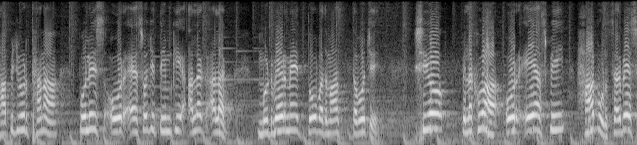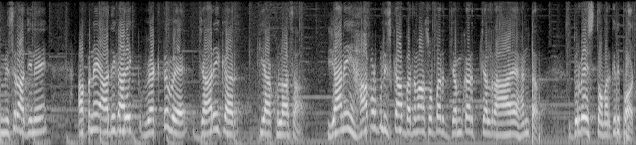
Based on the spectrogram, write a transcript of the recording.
हाफिजपुर थाना पुलिस और एसओजी टीम की अलग अलग मुठभेड़ में दो बदमाश दबोचे। सीओ पिलखुआ और एएसपी हापुड़ सर्वेश मिश्रा जी ने अपने आधिकारिक वक्तव्य जारी कर किया खुलासा। यानी हापुड़ पुलिस का बदमाशों पर जमकर चल रहा है हंटर। दुर्वेश तोमर की रिपोर्ट।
